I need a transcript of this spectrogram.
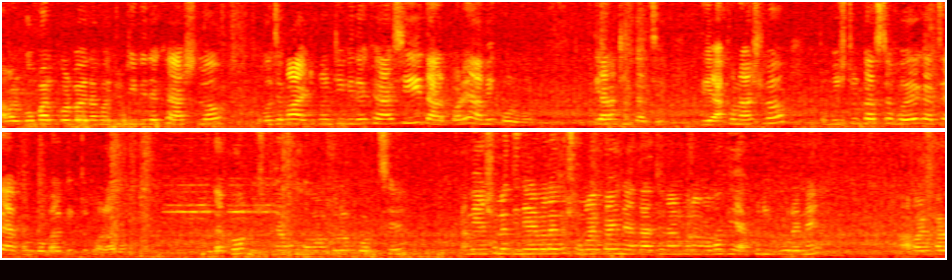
আবার গোপাল করবে দেখো একটু টিভি দেখে আসলো। বলছে, মা, একটুখানি টিভি দেখে আসি, তারপরে আমি করব। দিয়ে ঠিক আছে। দিয়ে, এখন আসলো। তো মিষ্টির কাজটা হয়ে গেছে, এখন গোপালকে একটু করাবো দেখো, মিষ্টি এখন হোমওয়ার্কগুলো করছে। আমি আসলে দিনের বেলায় তো সময় পাই না, তার জন্য আমি বললাম, বাবা, তুই এখনই করে নে। আবার কাল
